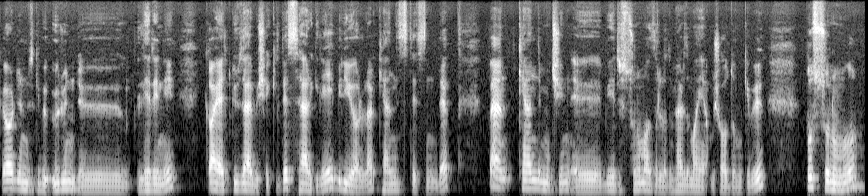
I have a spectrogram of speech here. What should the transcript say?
gördüğünüz gibi ürünlerini gayet güzel bir şekilde sergileyebiliyorlar kendi sitesinde. Ben kendim için e, bir sunum hazırladım her zaman yapmış olduğum gibi. Bu sunumu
